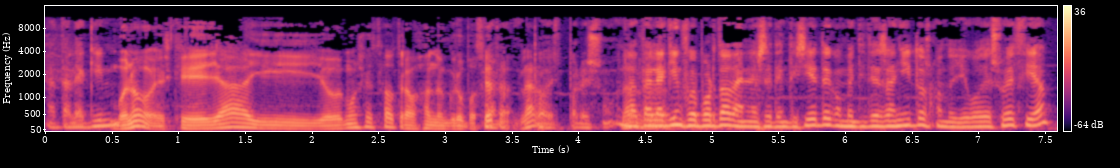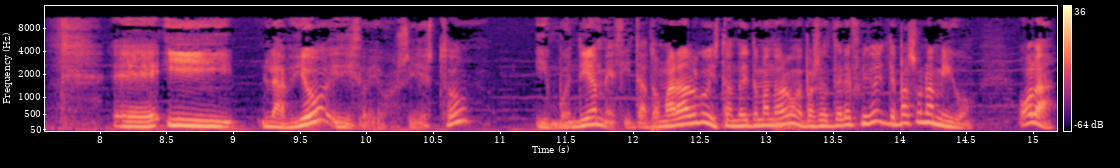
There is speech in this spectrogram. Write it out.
Natalia Kim. Bueno, es que ella y yo hemos estado trabajando en Grupo Z, claro. Pues por eso. Claro, Natalia claro. Kim fue portada en el 77 con 23 añitos cuando llegó de Suecia eh, y la vio y dice, oye, pues, ¿y esto? Y un buen día me cita a tomar algo y estando ahí tomando algo me pasa el teléfono y dice, "Oye, te pasa un amigo. Hola,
